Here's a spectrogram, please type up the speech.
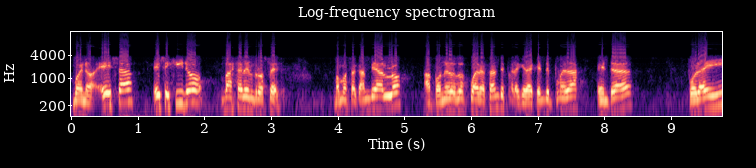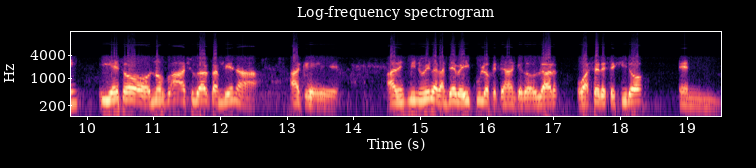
Bueno, esa, ese giro va a estar en Roset. Vamos a cambiarlo, a ponerlo dos cuadras antes para que la gente pueda entrar por ahí y eso nos va a ayudar también a, a que a disminuir la cantidad de vehículos que tengan que doblar o hacer ese giro en,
